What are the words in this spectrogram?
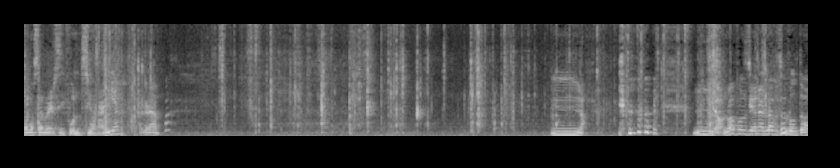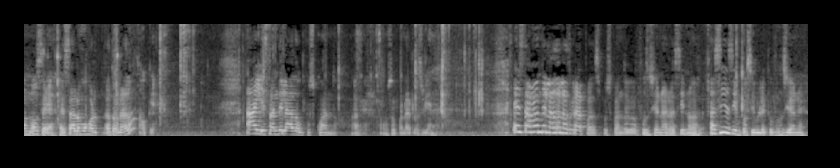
Vamos a ver si funcionaría la grampa. No. no, no funciona en absoluto. No sé. ¿Está a lo mejor atorado? Ok. Ah, y están de lado. Pues cuando. A ver, vamos a ponerlos bien. Estaban de lado las grapas. Pues cuando iba a funcionar. Así no. Así es imposible que funcione.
